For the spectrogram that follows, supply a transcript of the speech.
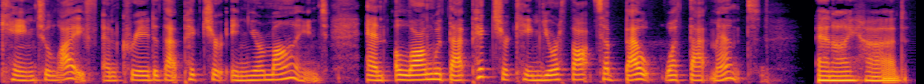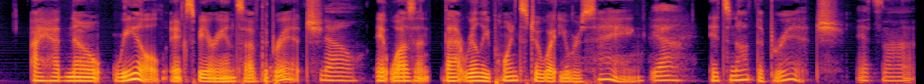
came to life and created that picture in your mind, and along with that picture came your thoughts about what that meant. And I had I had no real experience of the bridge. No, It wasn't. That really points to what you were saying. yeah. It's not the bridge. It's not.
